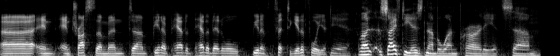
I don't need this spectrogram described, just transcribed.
uh, and and trust them and um, you know how did how did that all you know fit together for you? Yeah, well, safety is number one priority. It's um,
